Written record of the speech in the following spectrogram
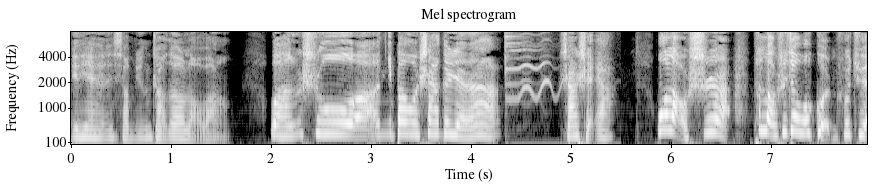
那天小明找到了老王，王叔，你帮我杀个人啊！杀谁啊？我老师，他老是叫我滚出去。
